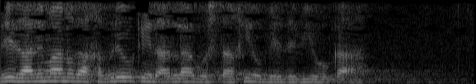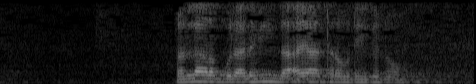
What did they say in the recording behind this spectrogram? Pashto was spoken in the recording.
دې ظالمانو دا خبرو کې د الله ګستاخی او بے ادبی وکا الله رب العالمین دا آیات راوړي ګلو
